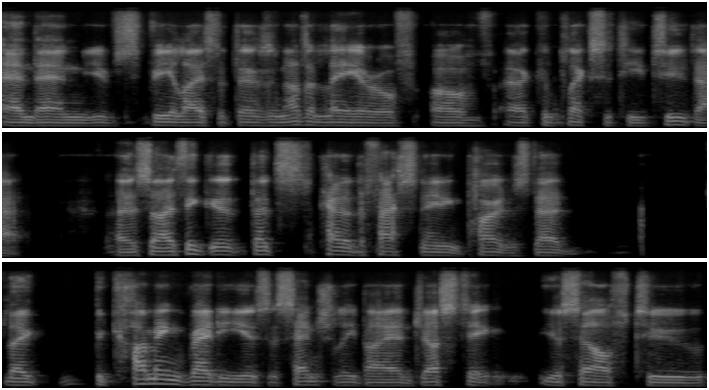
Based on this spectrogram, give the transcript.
And then you realize that there's another layer of, of uh, complexity to that uh, so I think uh, that's kind of the fascinating part is that like becoming ready is essentially by adjusting yourself to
